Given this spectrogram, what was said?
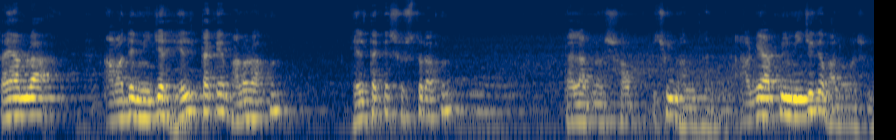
তাই আমরা আমাদের নিজের হেলথটাকে ভালো রাখুন হেলথটাকে সুস্থ রাখুন, তাহলে আপনার সব কিছুই ভালো থাকবে। আগে আপনি নিজেকে ভালোবাসুন।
